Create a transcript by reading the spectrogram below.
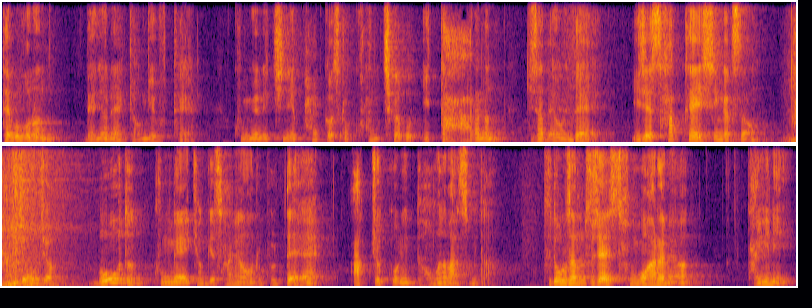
대부분은 내년에 경기 후퇴 국면에 진입할 것으로 관측하고 있다라는 기사 내용인데 이제 사태의 심각성 감정 오죠. 모든 국내의 경제 상황으로 볼 때 악조건이 너무나 많습니다. 부동산 투자에 성공하려면 당연히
